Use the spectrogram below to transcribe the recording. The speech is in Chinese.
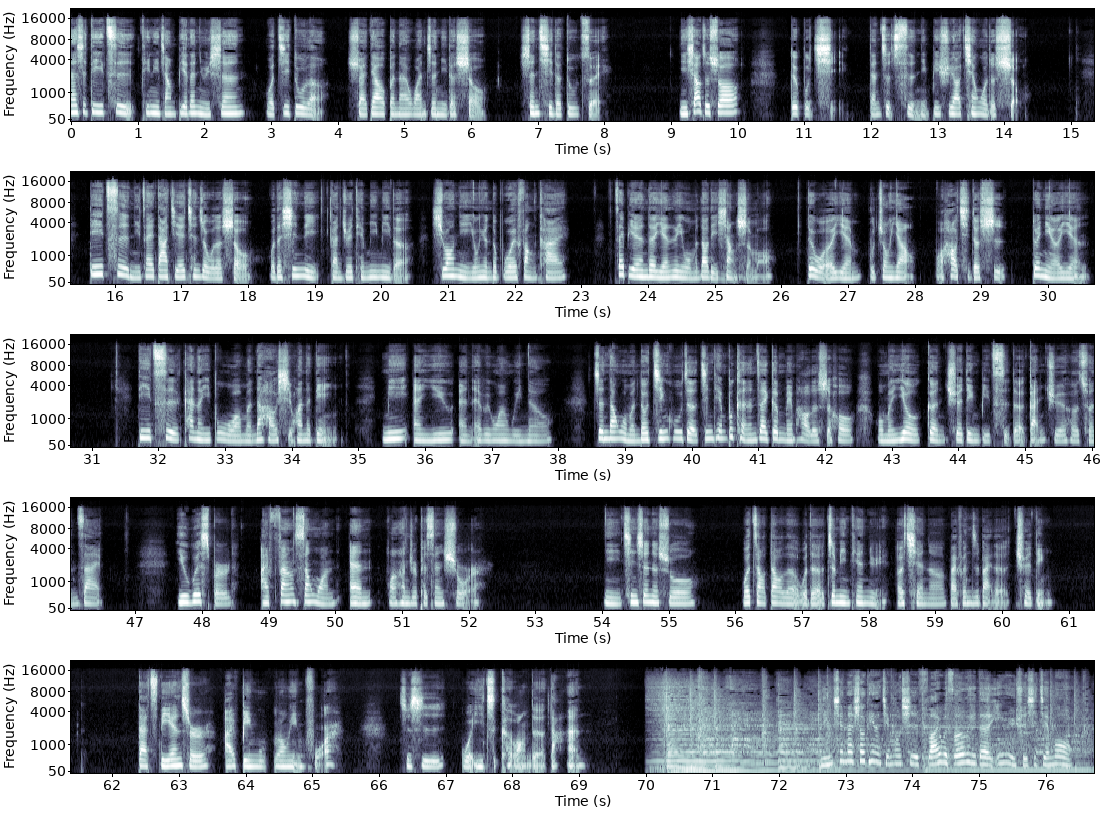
那是第一次听你讲别的女生，我嫉妒了，甩掉本来挽着你的手，生气的嘟嘴。你笑着说：“对不起，但这次你必须要牵我的手。”第一次你在大街牵着我的手，我的心里感觉甜蜜蜜的，希望你永远都不会放开。在别人的眼里，我们到底像什么？对我而言不重要。我好奇的是，对你而言，第一次看了一部我们都好喜欢的电影，《Me and You and Everyone We Know》。正当我们都惊呼着今天不可能再更美好的时候，我们又更确定彼此的感觉和存在。You whispered, "I found someone, and one hundred percent sure." 你轻声的说。我找到了我的真命天女，而且呢，百分之百的确定。That's the answer I've been longing for，这是我一直渴望的答案。您现在收听的节目是《Fly with Lily》的英语学习节目。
